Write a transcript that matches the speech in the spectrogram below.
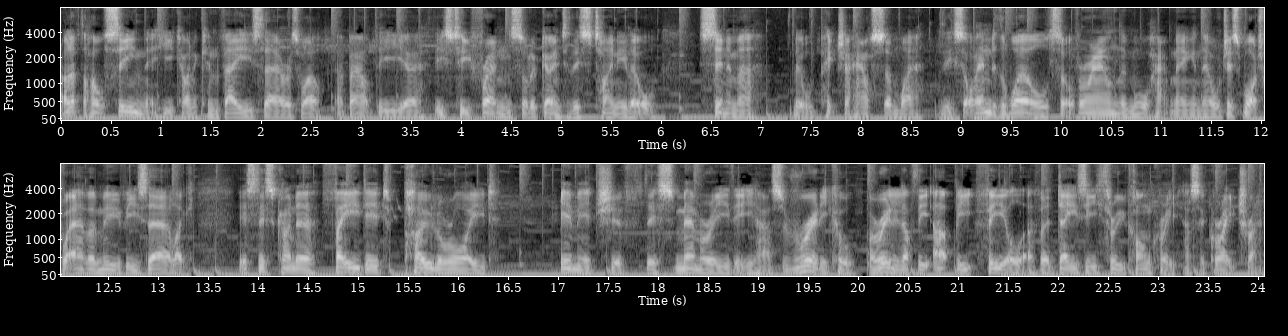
I love the whole scene that he kind of conveys there as well about the uh, these two friends sort of going to this tiny little cinema little picture house somewhere the sort of end of the world sort of around them all happening and they'll just watch whatever movies there like it's this kind of faded polaroid image of this memory that he has. Really cool. I really love the upbeat feel of a daisy through concrete. That's a great track.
